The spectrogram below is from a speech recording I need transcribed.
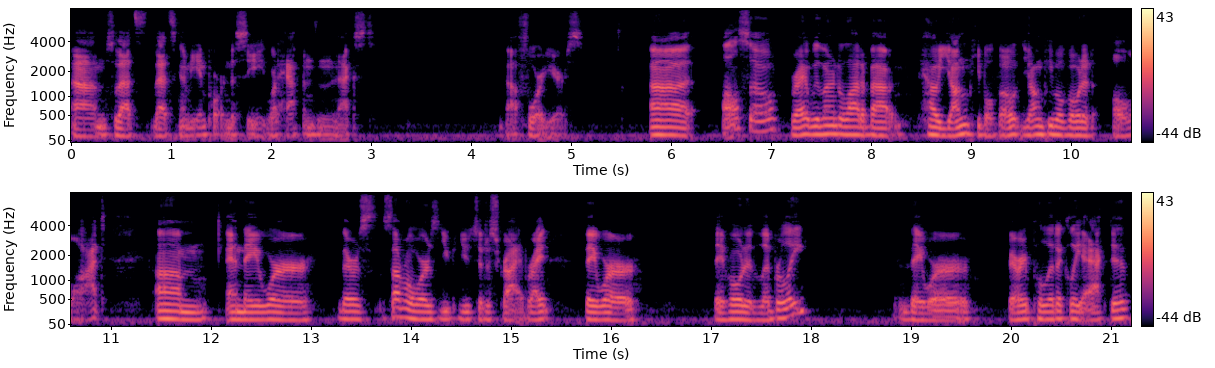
Um, so that's that's going to be important to see what happens in the next uh, four years. Uh, also, right, we learned a lot about how young people vote. Young people voted a lot, um, and they were there's several words you could use to describe, right? They were, they voted liberally, they were very politically active,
